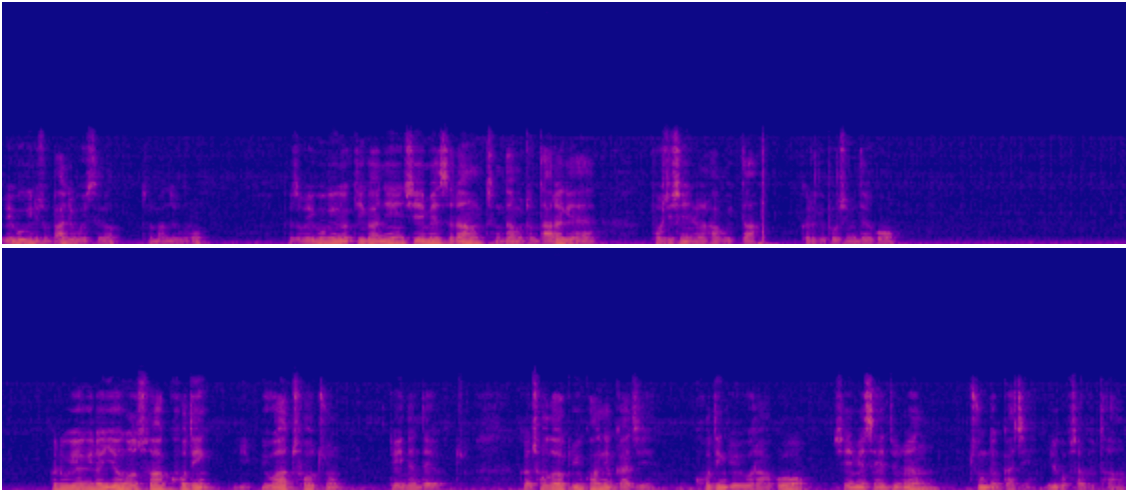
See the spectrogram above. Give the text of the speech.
외국인이 좀 빠지고 있어요. 전반적으로. 그래서 외국인과 기관이 CMS랑 청담을 좀 다르게 포지셔닝을 하고 있다. 그렇게 보시면 되고 그리고 여기는 영어, 수학, 코딩, 유- 유아, 초, 중 되어 있는데 그 초등학교 6학년까지 코딩 교육을 하고 CMS 에듀는 중등까지 7살부터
